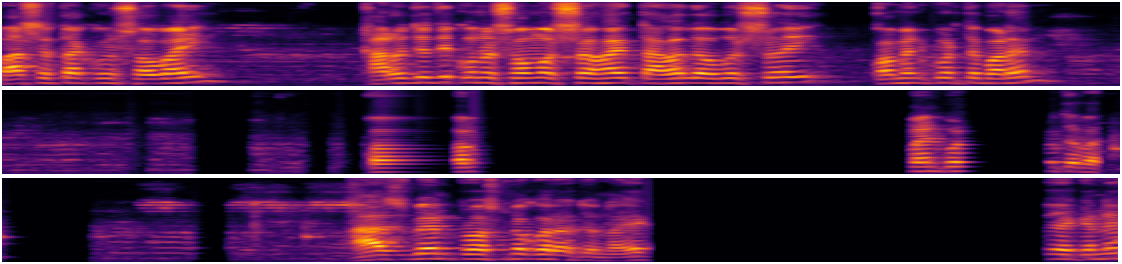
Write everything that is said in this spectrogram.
পাশে থাকুন সবাই। কারও যদি কোনো সমস্যা হয়, তাহলে অবশ্যই কমেন্ট করতে পারেন। করতে পারেন। আসবেন প্রশ্ন করার জন্য। এখানে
